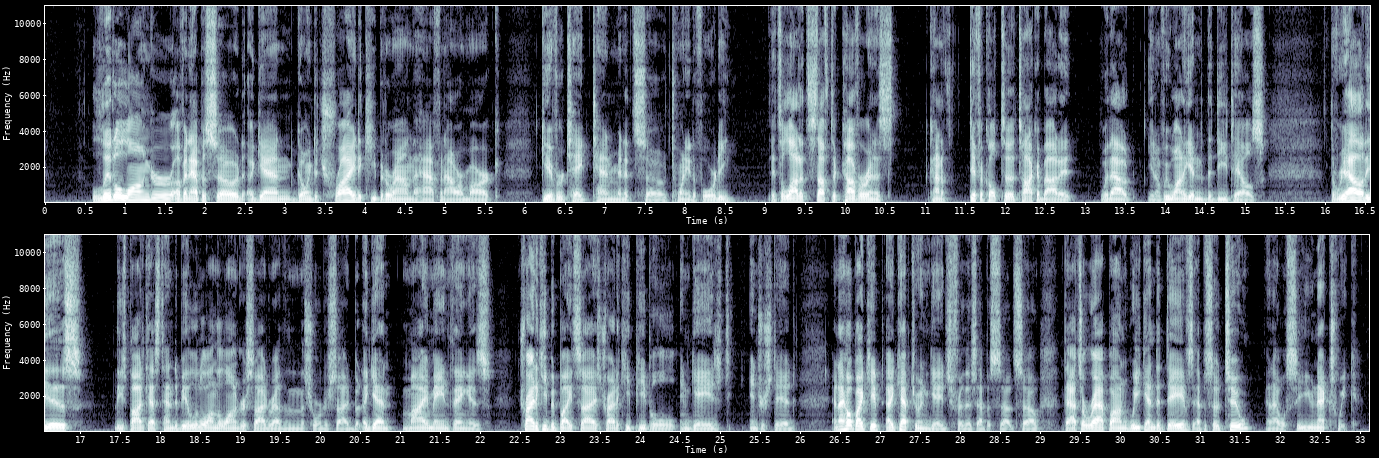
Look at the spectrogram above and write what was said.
Little longer of an episode. Again, going to try to keep it around the half an hour mark, give or take 10 minutes, so 20 to 40. It's a lot of stuff to cover, and it's kind of difficult to talk about it without, you know, if we want to get into the details. The reality is, these podcasts tend to be a little on the longer side rather than the shorter side. But again, my main thing is try to keep it bite sized, try to keep people engaged, interested. And I hope I kept I kept you engaged for this episode. So that's a wrap on Weekend at Dave's episode two, and I will see you next week.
